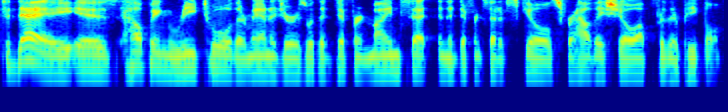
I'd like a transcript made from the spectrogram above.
today is helping retool their managers with a different mindset and a different set of skills for how they show up for their people.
